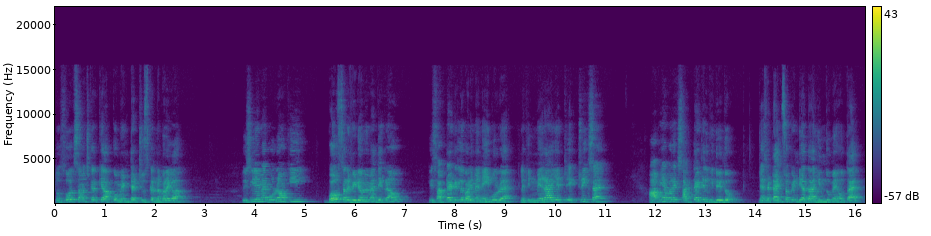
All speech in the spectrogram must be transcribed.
तो सोच समझ करके आपको मेंटर चूज़ करना पड़ेगा। तो इसलिए मैं बोल रहा हूँ कि बहुत सारे वीडियो में मैं देख रहा हूँ। कि सब टाइटल के बारे में नहीं बोल रहा है, लेकिन मेरा ये एक ट्रिक्स है। आप यहाँ पर एक सब टाइटल भी दे दो, जैसे Times of India the Hindu में होता है।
